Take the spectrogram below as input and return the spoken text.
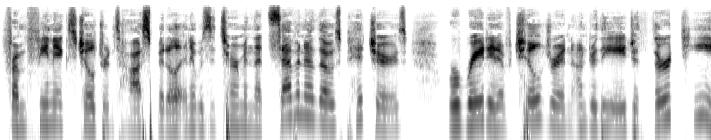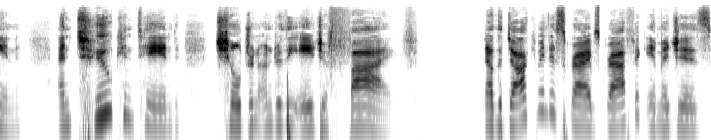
from Phoenix Children's Hospital, and it was determined that seven of those pictures were rated of children under the age of 13, and two contained children under the age of five. Now, the document describes graphic images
